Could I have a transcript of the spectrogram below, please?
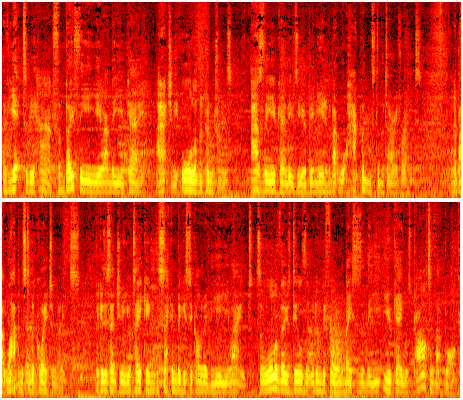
have yet to be had for both the EU and the UK, and actually all other countries, as the UK leaves the European Union, about what happens to the tariff rates and about what happens to the quota rates. Because essentially, you're taking the second biggest economy of the EU out. So all of those deals that were done before on the basis that the UK was part of that bloc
